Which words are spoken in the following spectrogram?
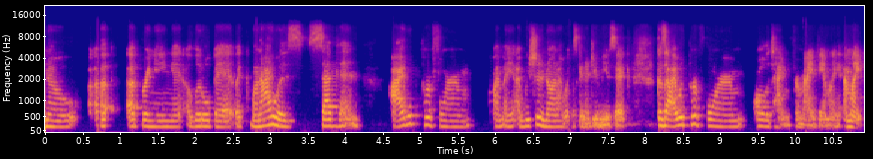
know uh, upbringing it a little bit like when i was seven i would perform I mean, we should have known I was going to do music because I would perform all the time for my family. I'm like,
